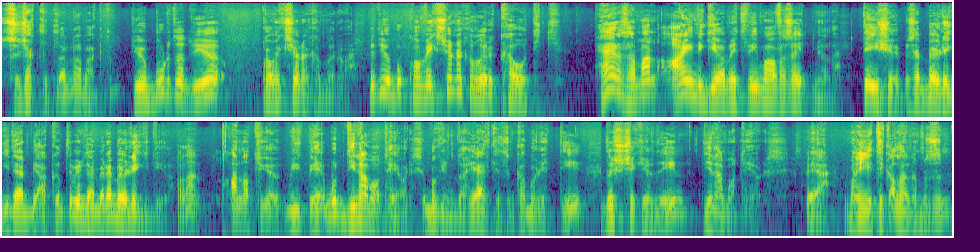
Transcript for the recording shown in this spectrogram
sıcaklıklarına baktım. Diyor burada diyor konveksiyon akımları var. Ve diyor bu konveksiyon akımları kaotik. Her zaman aynı geometriyi muhafaza etmiyorlar. Değişiyor. Mesela böyle giden bir akıntı birdenbire böyle gidiyor falan. Anlatıyor. Büyük bir, bu dinamo teorisi. Bugün dahi herkesin kabul ettiği dış çekirdeğin dinamo teorisi. veya manyetik alanımızın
